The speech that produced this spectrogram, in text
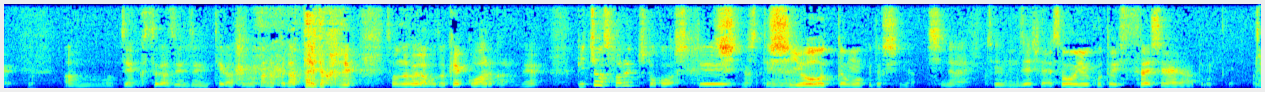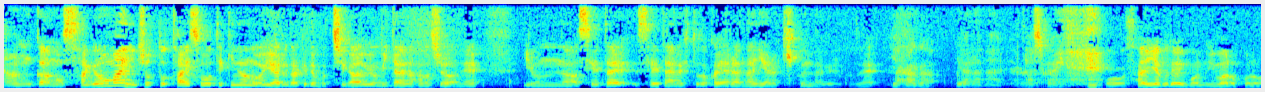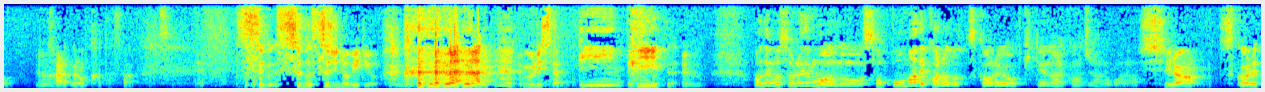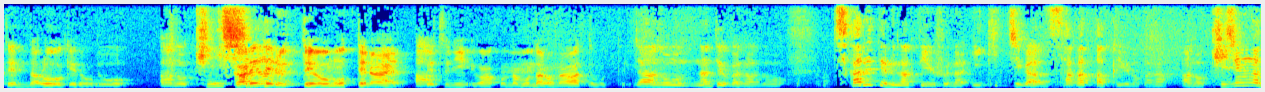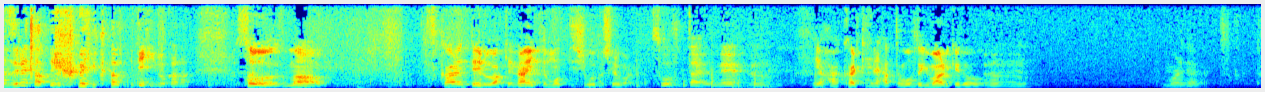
あの前屈が全然手が届かなくなったりとかね そんなふうなこと結構あるからね。ピッチャーストレッチとかはしてしない。しようって思うけどしない。しない。全然しない。そういうこと一切しないなと思って。なんかあの作業前にちょっと体操的なのをやるだけでも違うよみたいな話はねいろんな整体整体の人とかやら何やら聞くんだけれどね。やらない。やらない。確かにね。最悪だよ今の今のこのうん。体の硬さ、すぐすぐ筋伸びるよ、無理したら。ビーンって。ビーンってなうん。まあ、でもそれでもあのそこまで体疲れはきてない感じなのかな。知らん。疲れてんだろうけど。どう？あの気にしない。疲れてるって思ってない。あ。別に。わこんなもんだろうなって思ってる。じゃああのなんていうかなあの疲れてるなっていうふうな息値が下がったっていうのかな。あの基準がずれたっていうふうに考えていいのかな。そうまあ疲れてるわけないって思って仕事してるからね。そうだよね。いや早く帰りたいなって思う時もあるけど、うんうん。うんあんまりだよな。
